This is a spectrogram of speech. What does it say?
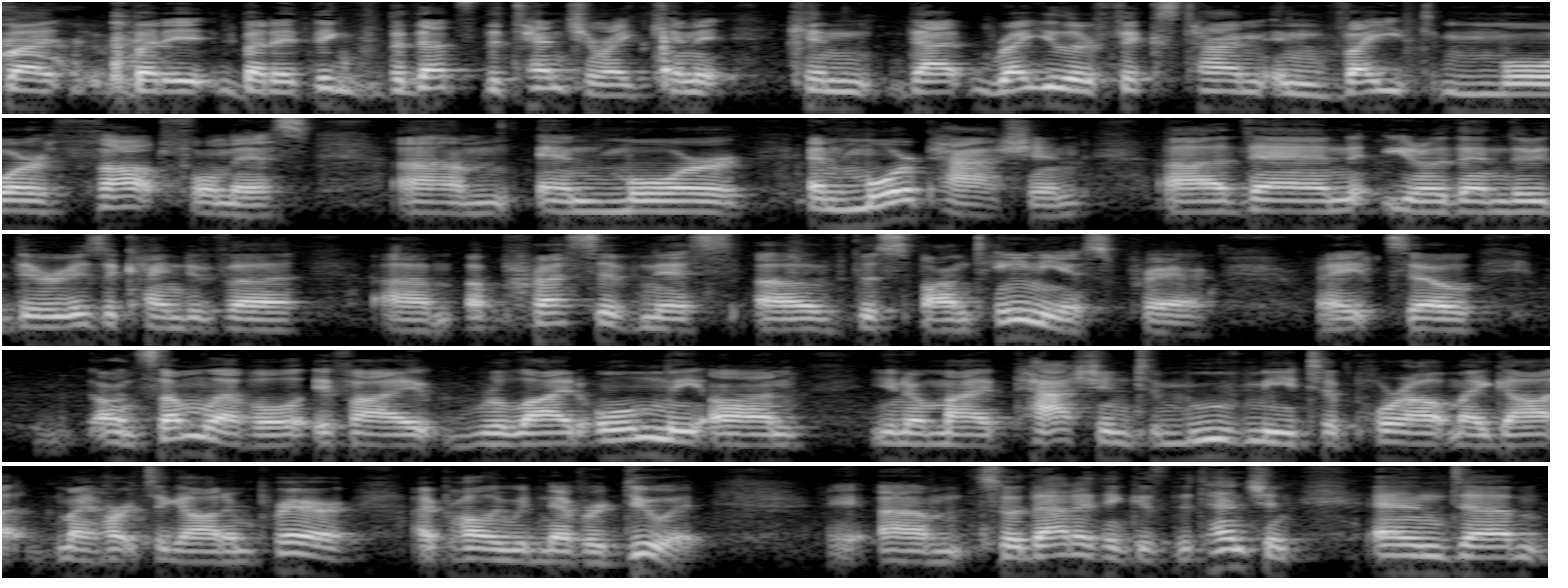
but but it, but I think but that's the tension, right? Can it can that regular fixed time invite more thoughtfulness um, and more and more passion uh, than you know? Then there there is a kind of a, um, oppressiveness of the spontaneous prayer, right? So on some level, if I relied only on you know my passion to move me to pour out my God, my heart to God in prayer, I probably would never do it. Um, so that I think is the tension, and um,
